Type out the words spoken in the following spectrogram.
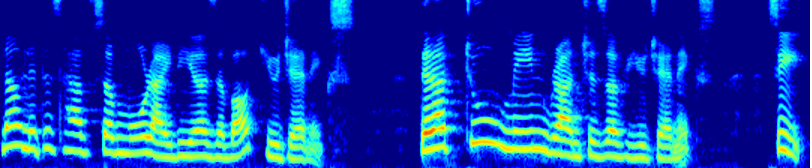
Now let us have some more ideas about eugenics. There are two main branches of eugenics. See,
